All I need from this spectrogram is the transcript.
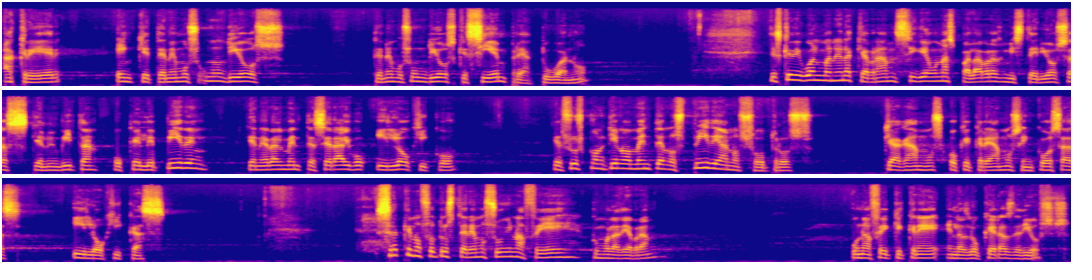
a creer en que tenemos un Dios, tenemos un Dios que siempre actúa, ¿no? Es que de igual manera que Abraham sigue unas palabras misteriosas que lo invitan o que le piden generalmente hacer algo ilógico, Jesús continuamente nos pide a nosotros que hagamos o que creamos en cosas ilógicas. ¿Será que nosotros tenemos hoy una fe como la de Abraham? Una fe que cree en las loqueras de Dios.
